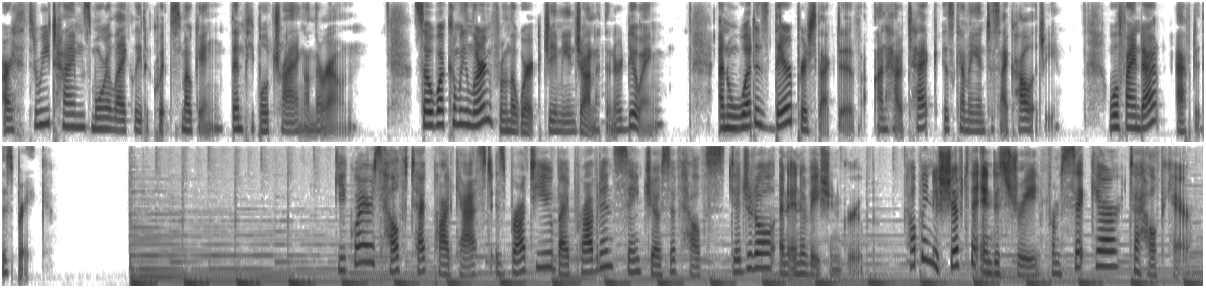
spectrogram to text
are three times more likely to quit smoking than people trying on their own. So, what can we learn from the work Jamie and Jonathan are doing? And what is their perspective on how tech is coming into psychology? We'll find out after this break. GeekWire's Health Tech Podcast is brought to you by Providence St. Joseph Health's Digital and Innovation Group, helping to shift the industry from sick care to healthcare.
